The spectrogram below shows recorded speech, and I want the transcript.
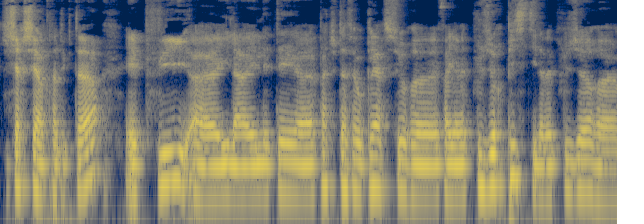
qui cherchait un traducteur. Et puis euh, il a il était euh, pas tout à fait au clair sur enfin il y avait plusieurs pistes il avait plusieurs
